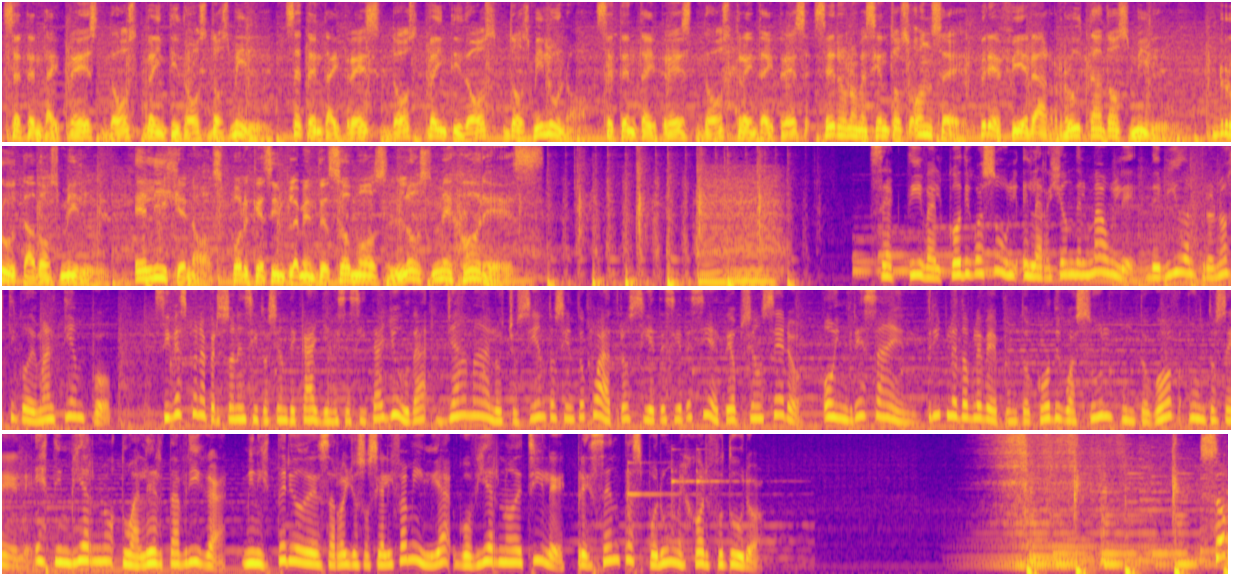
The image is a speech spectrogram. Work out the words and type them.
73 222 2000, 73 222 2001, 73 233 0911. Prefiera Ruta 2000. Ruta 2000. Elígenos porque simplemente somos los mejores. Se activa el código azul en la región del Maule debido al pronóstico de mal tiempo. Si ves que una persona en situación de calle necesita ayuda, llama al 800-104-777 opción 0 o ingresa en www.códigoazul.gov.cl. Este invierno, tu alerta abriga. Ministerio de Desarrollo Social y Familia, Gobierno de Chile, presentes por un mejor futuro.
